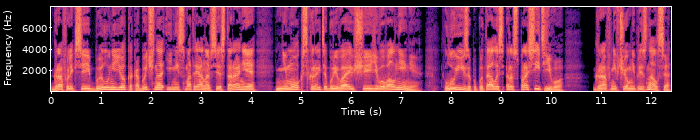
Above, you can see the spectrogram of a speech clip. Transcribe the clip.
Граф Алексей был у нее, как обычно, и, несмотря на все старания, не мог скрыть обуревающее его волнение. Луиза попыталась расспросить его. Граф ни в чем не признался,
